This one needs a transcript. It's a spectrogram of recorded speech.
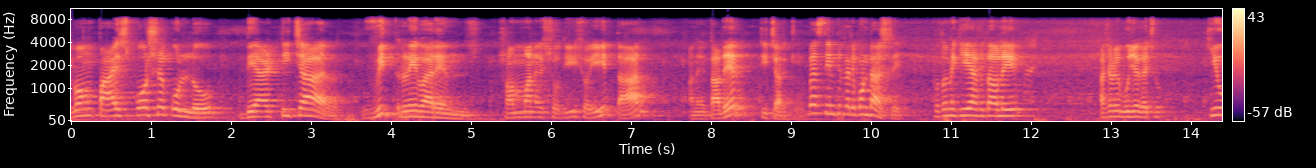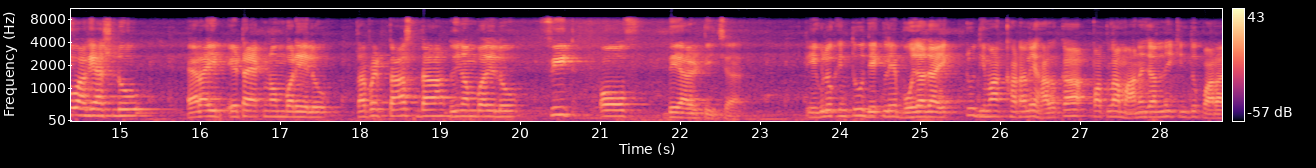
এবং পায়ে স্পর্শ করল দেয়ার টিচার উইথ রেভারেন্স সম্মানের সতী সহিত তার মানে তাদের টিচারকে ব্যাস সিম্পল তাহলে কোনটা আসছে? প্রথমে কি আসলো তাহলে? আশা করি বুঝে গেছো। কিউ আগে আসলো অ্যারাইভ এটা এক নম্বরে এলো। তারপরে টাস্ক দা দুই নম্বর এলো ফিট অফ দেয়ার টিচার এগুলো কিন্তু দেখলে বোঝা যায়, একটু দিমাগ খাটালে হালকা পাতলা মানে জানলেই কিন্তু পারা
